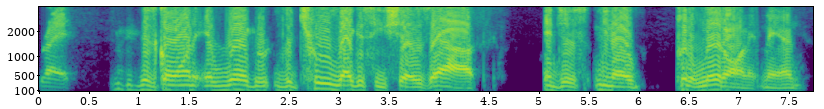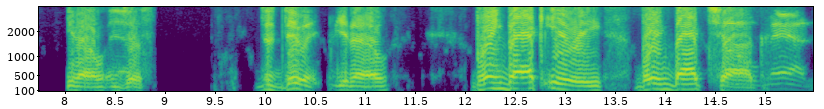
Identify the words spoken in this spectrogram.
Right. Just go on and the, the true legacy shows out, and just you know, put a lid on it, man. You know, and Yeah. just just do it. You know, bring back Eerie, bring back Chuck. Oh man.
